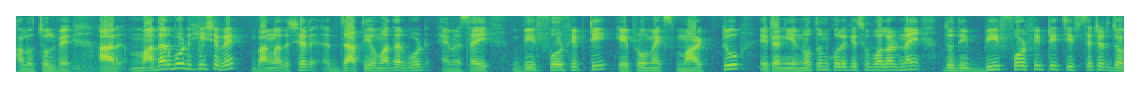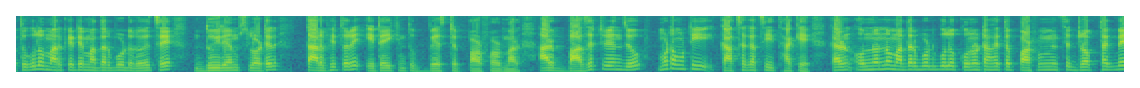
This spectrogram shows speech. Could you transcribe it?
ভালো চলবে। আর মাদারবোর্ড হিসেবে বাংলাদেশের জাতীয় motherboard MSI B four fifty A pro max mark two এটা নিয়ে নতুন করে কিছু বলার নাই। যদি বি ফোর ফিফটি চিপসেটের যতগুলো মার্কেটে মাদারবোর্ড রয়েছে, দুই র্যাম স্লটের তার ভিতরে এটাই কিন্তু বেস্ট পারফর্মার আর বাজেট রেঞ্জেও মোটামুটি কাছাকাছি থাকে। কারণ অন্যান্য মাদারবোর্ডগুলো কোনোটা হয়তো পারফরমেন্সের ড্রপ থাকবে,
